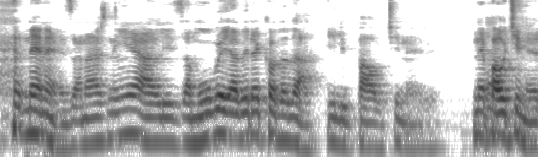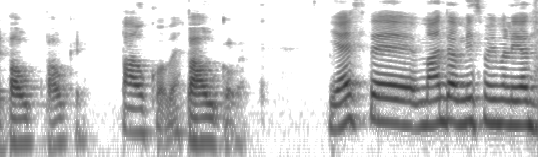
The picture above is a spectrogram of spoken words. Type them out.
ne, ne, za nas nije, ali za muve ja bih rekao da da. Ili paučine. Ili... Ne Da. paučine, pau, pauke. Paukove. Paukove. Jeste, mada mi smo imali jedno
